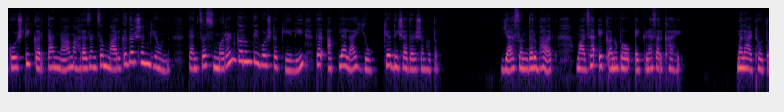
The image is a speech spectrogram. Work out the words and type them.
गोष्टी करताना महाराजांचं मार्गदर्शन घेऊन त्यांचं स्मरण करून ती गोष्ट केली तर आपल्याला योग्य दिशादर्शन होतं. या संदर्भात माझा एक अनुभव ऐकण्यासारखा आहे. मला आठवतं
